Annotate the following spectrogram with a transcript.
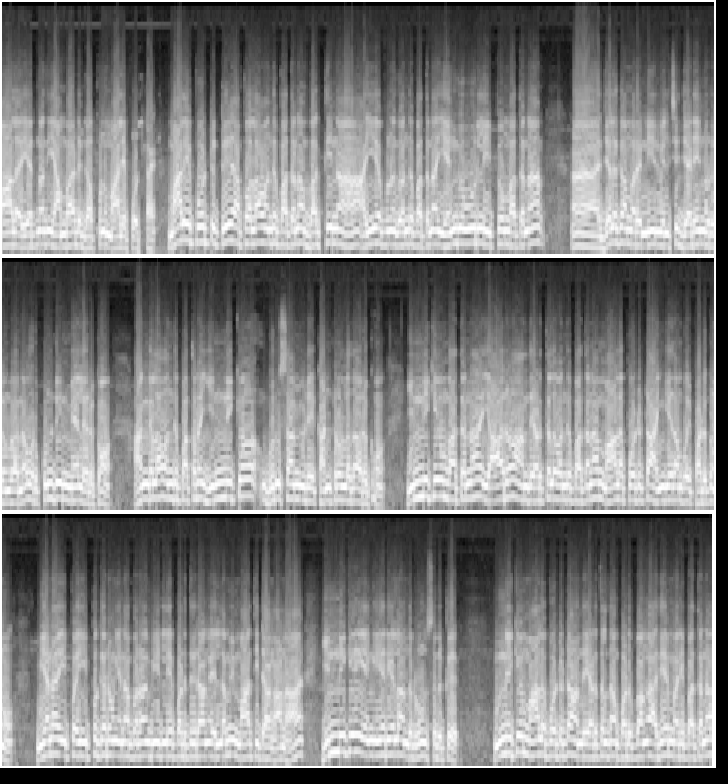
மாலை எடுத்துன்னு வந்து என் பாட்டு கப்புன்னு மாலையை போட்டேன் மாலையை போட்டுட்டு அப்போல்லாம் வந்து பார்த்தோன்னா பக்தினா ஐயப்பனுக்கு வந்து பார்த்தோன்னா எங்கள் ஊரில் இப்போ பார்த்தோன்னா ஆஹ், ஜலகாமரை நீர்வீழ்ச்சி ஜடையனூர் ஒரு குன்றின் மேலே இருக்கும். அங்கெல்லாம் வந்து பார்த்தோன்னா இன்றைக்கும் குருசாமியுடைய கண்ட்ரோலில் தான் இருக்கும். இன்றைக்கும் பார்த்தோன்னா யாரும் அந்த இடத்துல வந்து பார்த்தோன்னா மாலை போட்டுட்டு அங்கேயே தான் போய் படுக்கணும். ஏன்னா இப்போ இப்போ இருக்கிறவங்க என்ன பண்ணுறாங்க வீட்லேயே படுத்துக்கிறாங்க எல்லாமே மாற்றிட்டாங்க ஆனால் இன்றைக்கும் எங்கள் ஏரியாவில் அந்த ரூல்ஸ் இருக்குது இன்னைக்கும் மாலை போட்டுட்டு அந்த இடத்துல தான் படுப்பாங்க. அதே மாதிரி பார்த்தோன்னா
